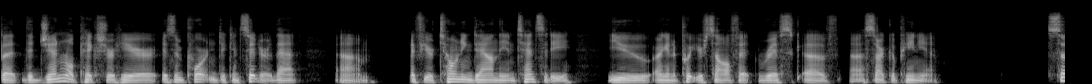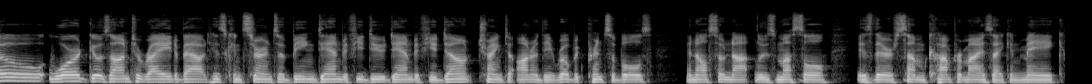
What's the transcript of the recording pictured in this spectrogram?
But the general picture here is important to consider that um, if you're toning down the intensity, you are going to put yourself at risk of uh, sarcopenia. So Ward goes on to write about his concerns of being damned if you do, damned if you don't, trying to honor the aerobic principles and also not lose muscle. Is there some compromise I can make?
